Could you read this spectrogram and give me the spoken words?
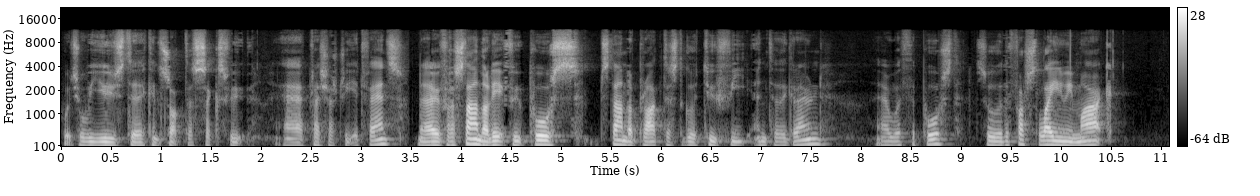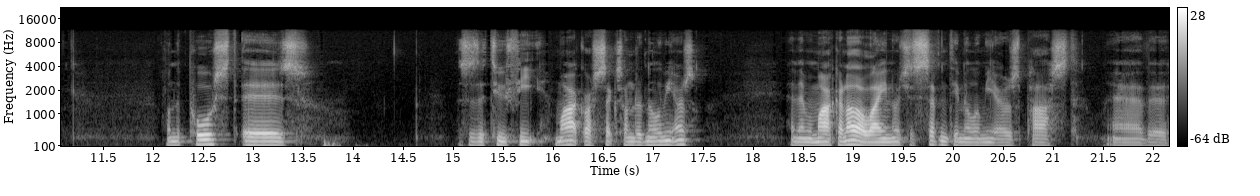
which will be used to construct a 6 foot uh, pressure treated fence. Now for a standard 8 foot post, standard practice to go 2 feet into the ground uh, with the post. So the first line we mark on the post is, this is the 2 feet mark or 600 millimetres. And then we mark another line which is 70 millimetres past uh, the,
